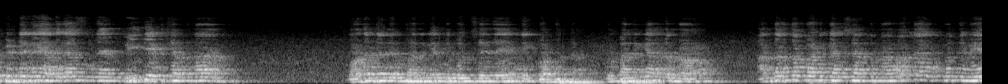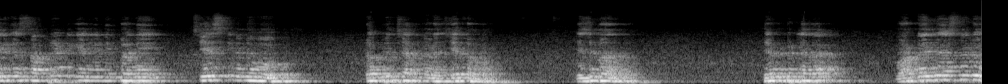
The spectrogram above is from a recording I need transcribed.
బిడ్డగా ఎదగాల్సిన రీతి ఏంటి చెప్పనా? మొదట నువ్వు పరిగెత్తుకొచ్చేదే నీ గొప్పతనం. నువ్వు పరిగెడుతున్నావు అందరితో పాటు కలిసి వెళ్తున్నావా? లేకపోతే వేరుగా సపరేట్గా వెళ్ళి నీ పని చేసుకుని నువ్వు డబ్బులు ఇచ్చేస్తున్నాడు జీతం యజమాను దేవుడు పెట్టారా? వాడు ఏం చేస్తాడు?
